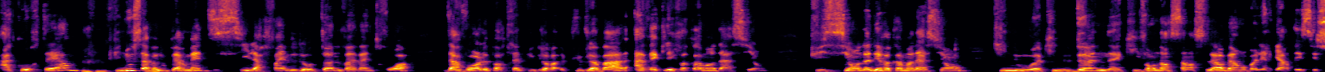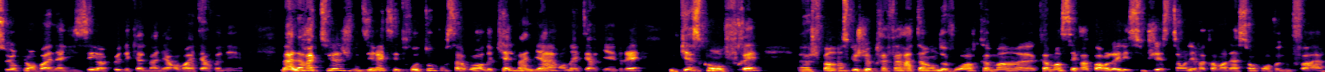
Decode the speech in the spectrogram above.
à court terme. Mm-hmm. Puis nous, ça va nous permettre d'ici la fin de l'automne 2023 d'avoir le portrait plus, plus global avec les recommandations. Puis si on a des recommandations qui nous, euh, qui nous donnent, qui vont dans ce sens-là, ben on va les regarder, c'est sûr, puis on va analyser un peu de quelle manière on va intervenir. Mais à l'heure actuelle, je vous dirais que c'est trop tôt pour savoir de quelle manière on interviendrait ou qu'est-ce qu'on ferait. Euh, je pense que je préfère attendre de voir comment, euh, comment ces rapports-là, les suggestions, les recommandations qu'on va nous faire.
